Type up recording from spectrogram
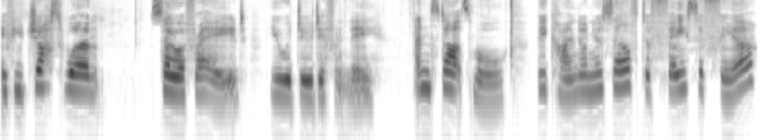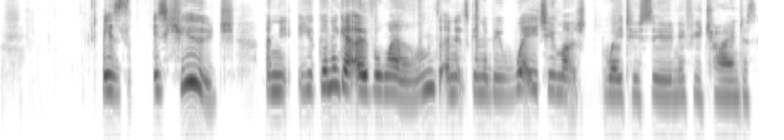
if you just weren't so afraid you would do differently and start small. Be kind on yourself. To face a fear is is huge and you're going to get overwhelmed and it's going to be way too much way too soon if you try and just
